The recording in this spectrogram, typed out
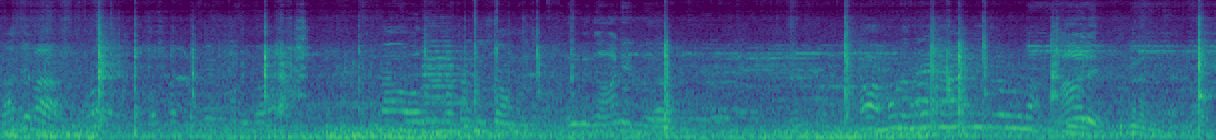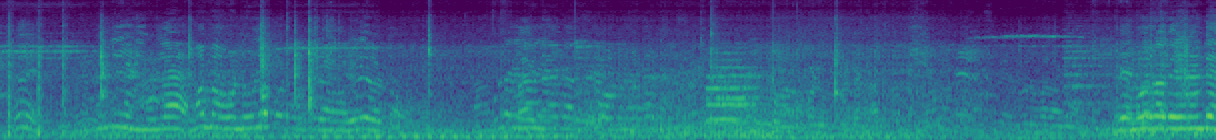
ராஜனா நான் ஒரு மட்டன் குஸ்கா உங்களுக்கு இதுக்கு ஆனியன் ஆ மூணு பிரியாணி ஆட் பண்ணிக்கிற ஒன்று தான் நாலு உள்ள மாமா ஒன்று உள்ள போட்டு கொடுத்துருவாங்க வெளியே ஒண்ணு ரெண்டு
